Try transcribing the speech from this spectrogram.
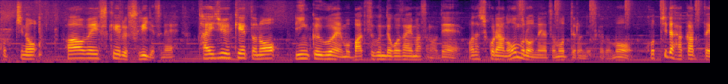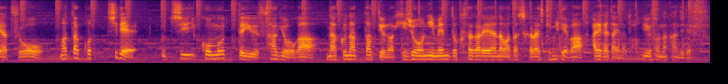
こっちのファーウェイスケール3ですね。体重計とのリンク具合も抜群でございますので私これあのオムロンのやつ持ってるんですけどもこっちで測ったやつをまたこっちで打ち込むっていう作業がなくなったっていうのは非常に面倒くさがり屋な私からしてみればありがたいなというそんな感じです。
